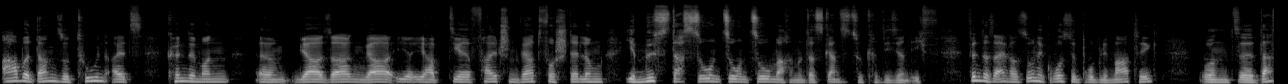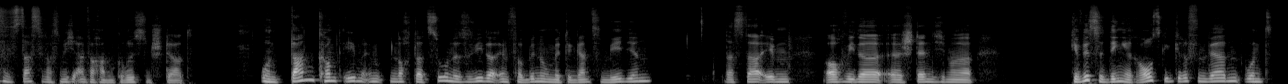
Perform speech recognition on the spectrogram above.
aber dann so tun, als könnte man ähm, ja sagen, ja, ihr, ihr habt die falschen Wertvorstellungen, ihr müsst das so und so und so machen und das Ganze zu kritisieren. Ich finde das einfach so eine große Problematik und äh, das ist das, was mich einfach am größten stört. Und dann kommt eben noch dazu, und das ist wieder in Verbindung mit den ganzen Medien, dass da eben auch wieder äh, ständig immer gewisse Dinge rausgegriffen werden und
